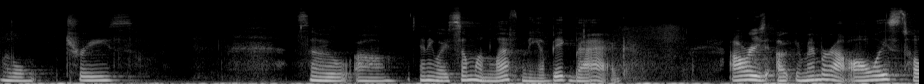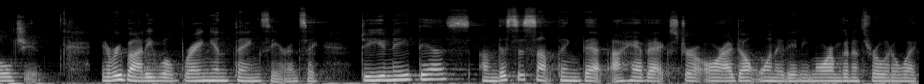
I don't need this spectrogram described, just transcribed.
little trees. So um, anyway, someone left me a big bag. I always, I remember I always told you, everybody will bring in things here and say, do you need this? Um, this is something that I have extra or I don't want it anymore. I'm going to throw it away.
